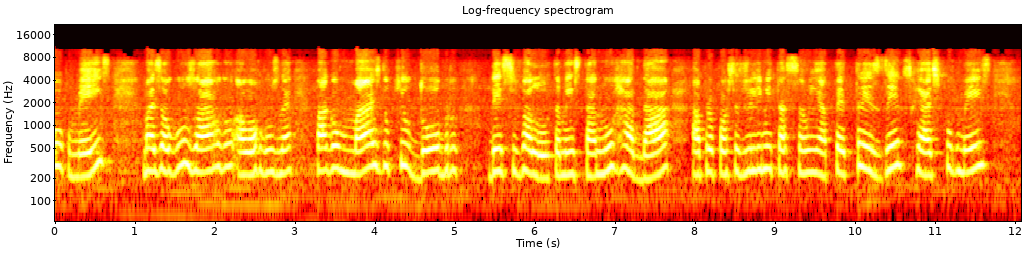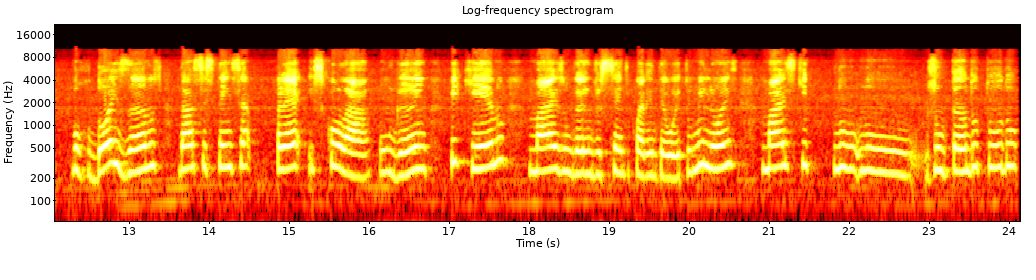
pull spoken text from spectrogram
por mês, mas alguns órgãos, órgãos né, pagam mais do que o dobro desse valor. Também está no radar a proposta de limitação em até 300 reais por mês por dois anos da assistência pré-escolar, um ganho pequeno, mais um ganho de 148 milhões, mas que no, no, juntando tudo,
